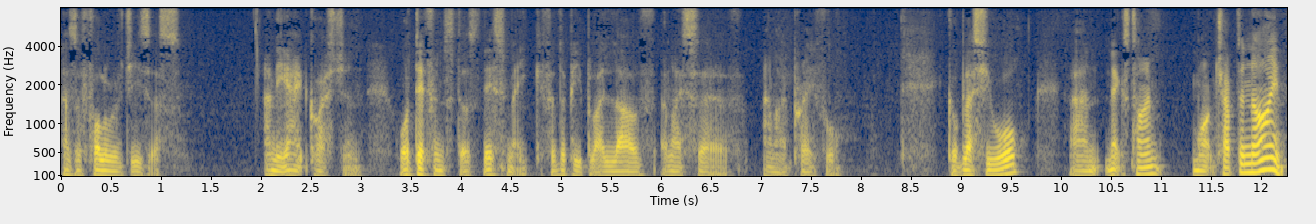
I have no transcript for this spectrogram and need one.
as a follower of Jesus? And the out question what difference does this make for the people I love and I serve and I pray for? God bless you all. And next time, Mark chapter 9.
